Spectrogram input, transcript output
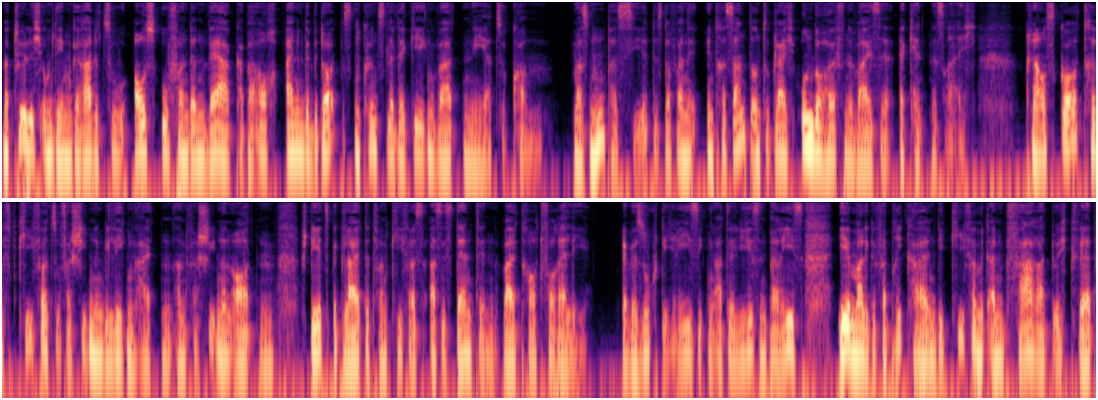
natürlich um dem geradezu ausufernden Werk, aber auch einem der bedeutendsten Künstler der Gegenwart näher zu kommen. Was nun passiert, ist auf eine interessante und zugleich unbeholfene Weise erkenntnisreich. Knausgård trifft Kiefer zu verschiedenen Gelegenheiten an verschiedenen Orten, stets begleitet von Kiefers Assistentin Waltraud Forelli. Er besucht die riesigen Ateliers in Paris, ehemalige Fabrikhallen, die Kiefer mit einem Fahrrad durchquert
